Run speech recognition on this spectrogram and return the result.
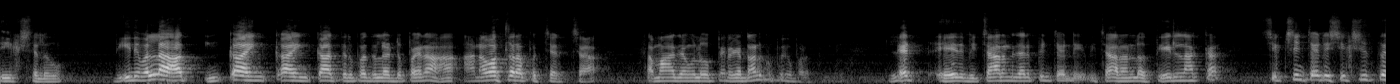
దీక్షలు దీనివల్ల ఇంకా ఇంకా ఇంకా తిరుపతి లడ్డు పైన అనవసరపు చర్చ సమాజంలో పెరగడానికి ఉపయోగపడుతుంది. లెట్ ఏది విచారణ జరిపించండి విచారణలో తేలినాక శిక్షించండి శిక్షిస్తే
